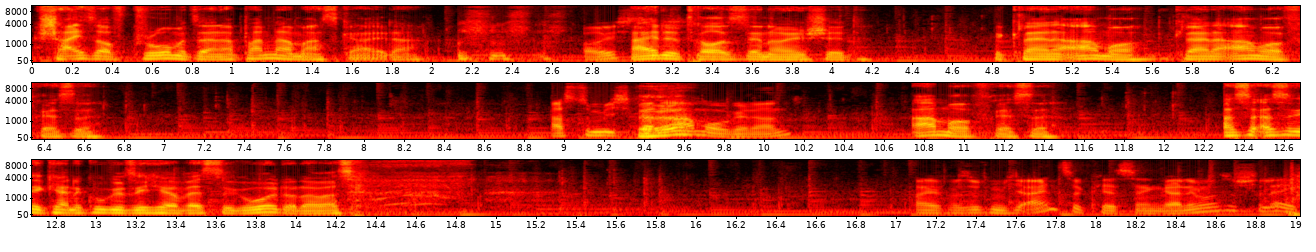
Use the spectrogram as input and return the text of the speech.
Scheiß auf Crow mit seiner Panda-Maske, Alter. Heideltraut ist der neue Shit. Der kleine Amor, die kleine Amorfresse. Hast du mich gerade? Armor genannt? Amorfresse. Hast, du- hast du dir keine kugelsichere Weste geholt oder was? Aber ich versuche mich einzukesseln, gar nicht mal so schlecht.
